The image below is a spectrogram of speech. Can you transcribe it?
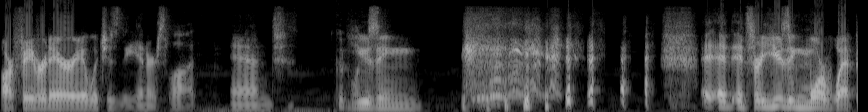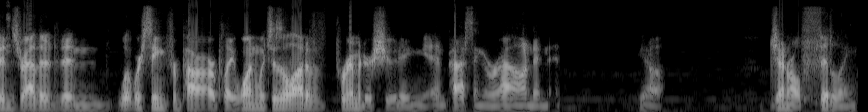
our favorite area, which is the inner slot, and using and, and sort of using more weapons rather than what we're seeing from power play one, which is a lot of perimeter shooting and passing around and, and you know general fiddling.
